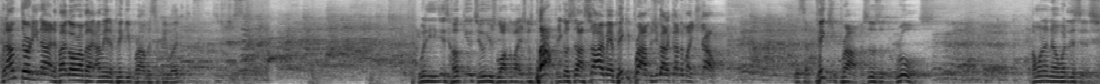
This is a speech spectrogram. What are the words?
But I'm 39. If I go around be like, I made a pinky promise, and people like, what the f- did you just say? What did he just hook you too? You're just walking by, he goes, pop! He goes, "Ah, sorry, man, pinky promise, you gotta come to my show. It's a pinky promise, those are the rules. I wanna know what this is.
